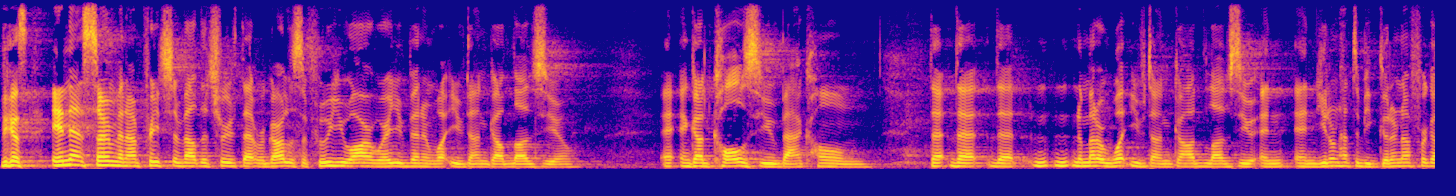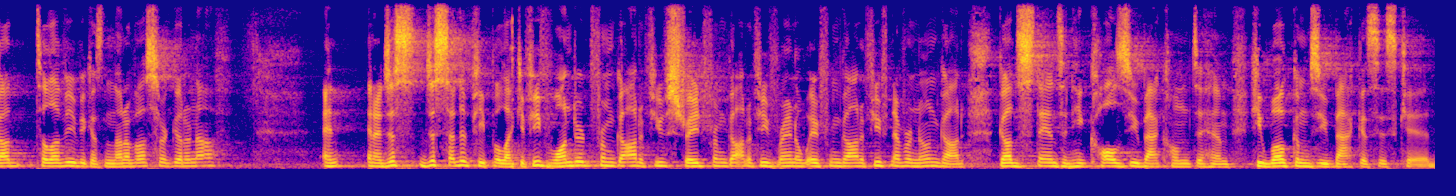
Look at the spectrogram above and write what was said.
Because in that sermon, I preached about the truth that regardless of who you are, where you've been, and what you've done, God loves you and God calls you back home, that, that, that no matter what you've done, God loves you. And, and you don't have to be good enough for God to love you because none of us are good enough. And, and I just, just said to people, like, if you've wandered from God, if you've strayed from God, if you've ran away from God, if you've never known God, God stands and He calls you back home to Him. He welcomes you back as His kid.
